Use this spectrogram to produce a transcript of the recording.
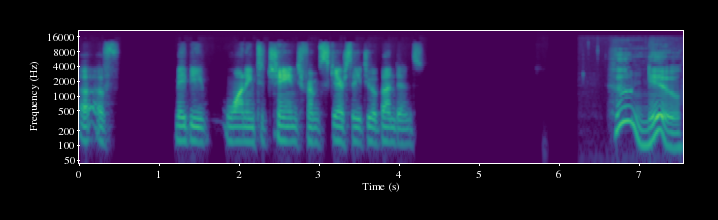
of maybe wanting to change from scarcity to abundance? Who knew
